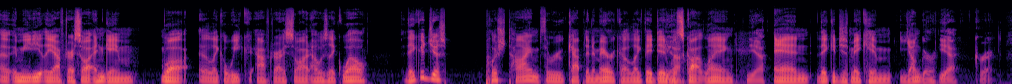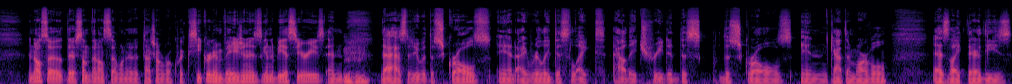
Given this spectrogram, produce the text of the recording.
uh, immediately after I saw Endgame, well, uh, like a week after I saw it, I was like, well, they could just push time through Captain America like they did Yeah. with Scott Lang, Yeah, and they could just make him younger. yeah, correct. And also, there's something else I wanted to touch on real quick. Secret Invasion is going to be a series, and Mm-hmm. that has to do with the Skrulls. And I really disliked how they treated this the Skrulls in Captain Marvel, as like they're these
